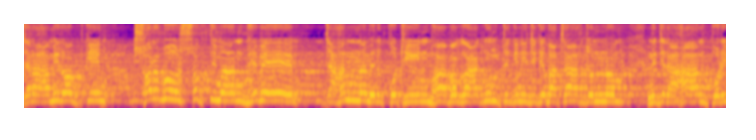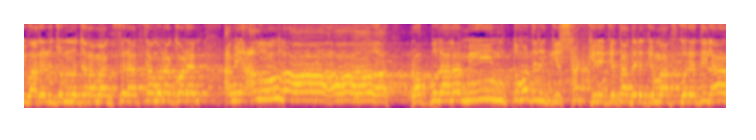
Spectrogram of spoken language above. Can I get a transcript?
যারা আমি রবকে সর্বশক্তিমান ভেবে জাহান্নামের কঠিন ভয়াবহ আগুন থেকে নিজেকে বাঁচার জন্য, নিজের হাল পরিবারের জন্য যারা মাগফিরাত কামনা করেন আমি আল্লাহ রব্বুল আলামিন তোমাদেরকে সাক্ষী রেখে তাদেরকে মাফ করে দিলাম।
